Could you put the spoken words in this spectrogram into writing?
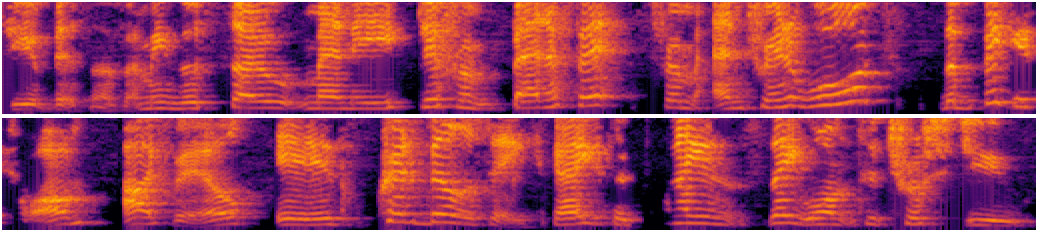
to your business. I mean, there's so many different benefits from entering awards. The biggest one, I feel, is credibility. Okay, so clients, they want to trust you.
